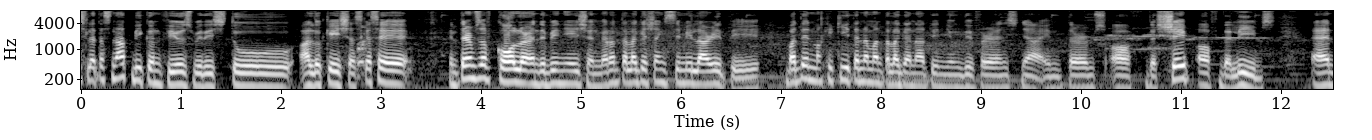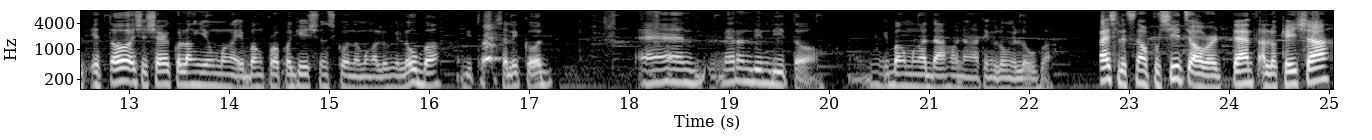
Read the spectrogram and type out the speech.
Let us not be confused with these two allocations kasi in terms of color and delineation, meron talaga siyang similarity but then makikita naman talaga natin yung difference niya in terms of the shape of the leaves. And ito, isi-share ko lang yung mga ibang propagations ko ng mga lungiloba dito sa likod. And meron din dito yung ibang mga dahon ng ating lungiloba. Guys, let's now proceed to our 10th alocasia.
